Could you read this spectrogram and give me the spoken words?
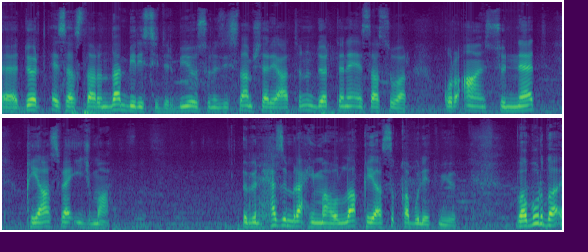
e, dört esaslarından birisidir. Biliyorsunuz İslam şeriatının dört tane esası var. Kur'an, sünnet, kıyas ve icma. İbn Hazm rahimahullah kıyası kabul etmiyor. Ve burada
